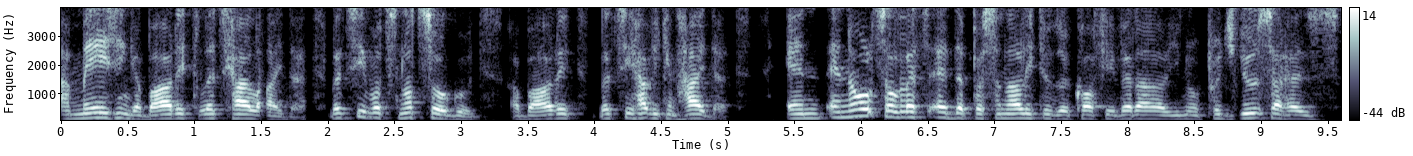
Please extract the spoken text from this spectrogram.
amazing about it. Let's highlight that. Let's see what's not so good about it. Let's see how we can hide that. And and also let's add the personality to the coffee that a you know producer has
